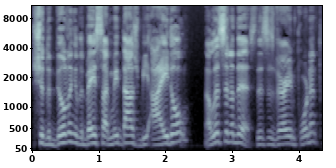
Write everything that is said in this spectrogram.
should the building of the Beis Hamikdash be idle? Now, listen to this. This is very important.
